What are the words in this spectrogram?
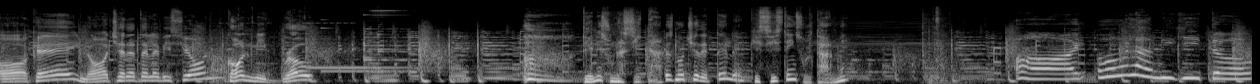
Ok, noche de televisión. Call me, bro. Ah, ¿Tienes una cita? Es noche de tele. ¿Quisiste insultarme? Ay, hola, amiguito.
